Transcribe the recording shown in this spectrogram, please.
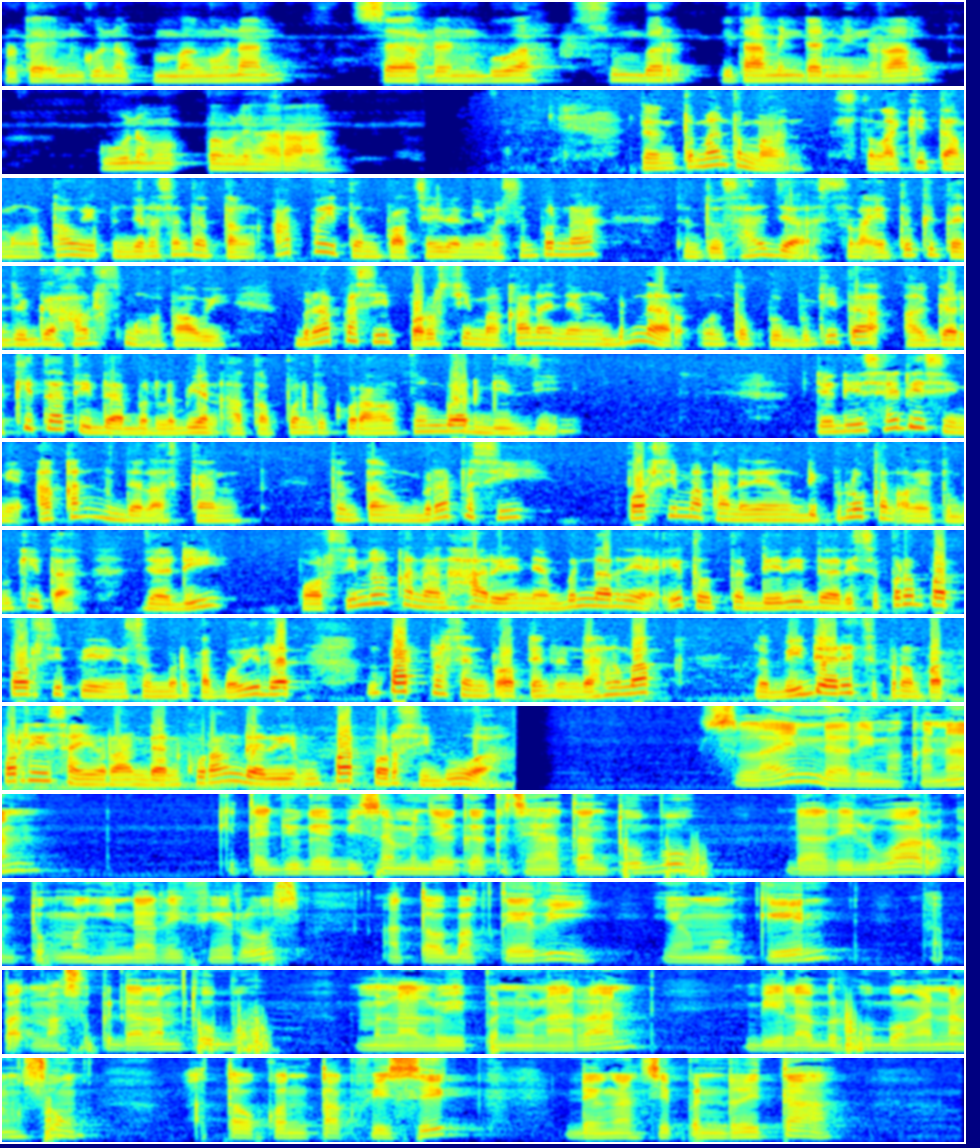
protein guna pembangunan, sayur dan buah, sumber vitamin dan mineral guna pemeliharaan. Dan teman-teman, setelah kita mengetahui penjelasan tentang apa itu empat sehat dan lima sempurna, tentu saja setelah itu kita juga harus mengetahui berapa sih porsi makanan yang benar untuk tubuh kita agar kita tidak berlebihan ataupun kekurangan sumber gizi. Jadi saya di sini akan menjelaskan tentang berapa sih porsi makanan yang diperlukan oleh tubuh kita. Jadi Porsi makanan harian yang benar yaitu terdiri dari seperempat porsi piring sumber karbohidrat, 4% protein rendah lemak, lebih dari seperempat porsi sayuran, dan kurang dari 4 porsi buah. Selain dari makanan, kita juga bisa menjaga kesehatan tubuh dari luar untuk menghindari virus atau bakteri yang mungkin dapat masuk ke dalam tubuh melalui penularan bila berhubungan langsung atau kontak fisik dengan si penderita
